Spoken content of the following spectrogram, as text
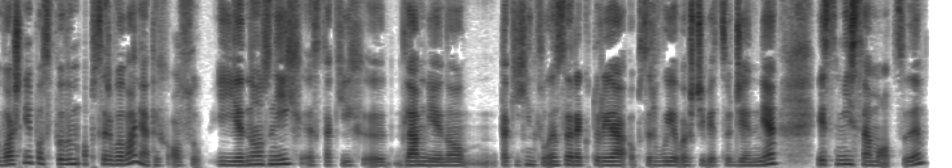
właśnie pod wpływem obserwowania tych osób. I jedną z nich, z takich y, dla mnie, no, takich influencerek, które ja obserwuję właściwie codziennie, jest Misa Mocy.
